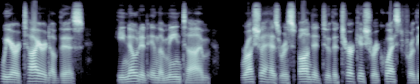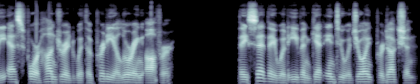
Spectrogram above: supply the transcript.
We are tired of this, he noted in the meantime, Russia has responded to the Turkish request for the S-400 with a pretty alluring offer. They said they would even get into a joint production.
